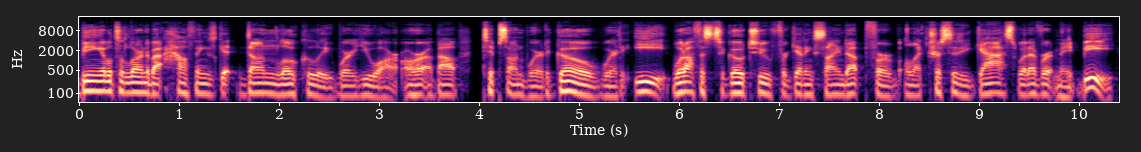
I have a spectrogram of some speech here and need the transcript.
being able to learn about how things get done locally where you are, or about tips on where to go, where to eat, what office to go to for getting signed up for electricity, gas, whatever it may be.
